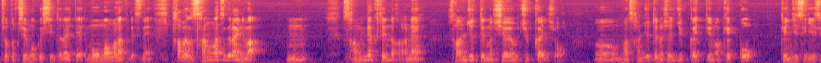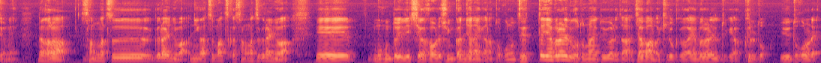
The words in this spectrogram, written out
ちょっと注目していただいて、もう間もなくですね、多分3月ぐらいには、うん、300点だからね、30点の試合を10回でしょ？うんまあ、30点の試合10回っていうのは結構現実的ですよね。だから3月ぐらいには、2月末か3月ぐらいには、えー、もう本当に歴史が変わる瞬間じゃないかなと、この絶対破られることのないと言われたジャバーの記録が破られる時が来るというところで、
